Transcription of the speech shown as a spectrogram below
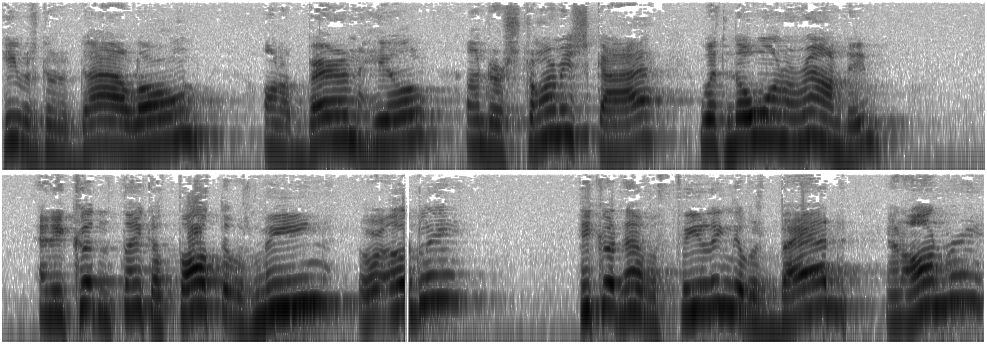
He was going to die alone on a barren hill under a stormy sky with no one around him. And he couldn't think a thought that was mean or ugly. He couldn't have a feeling that was bad and ornery.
